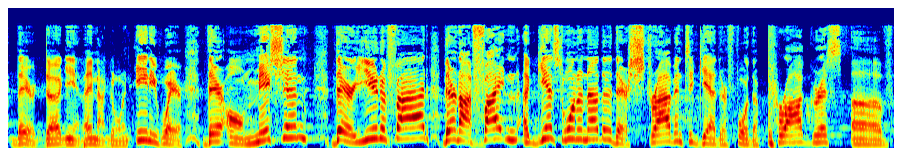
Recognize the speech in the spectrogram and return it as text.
They're dug in. They're not going anywhere. They're on mission. They're unified. They're not fighting against one another. They're striving together for the progress of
